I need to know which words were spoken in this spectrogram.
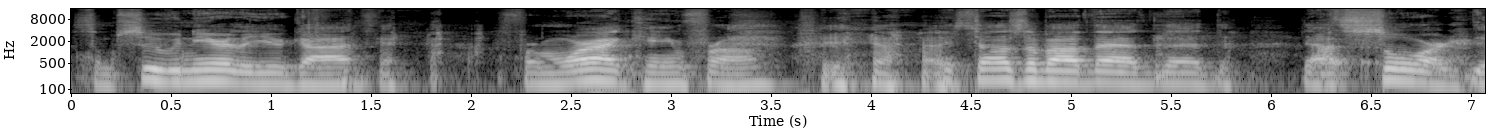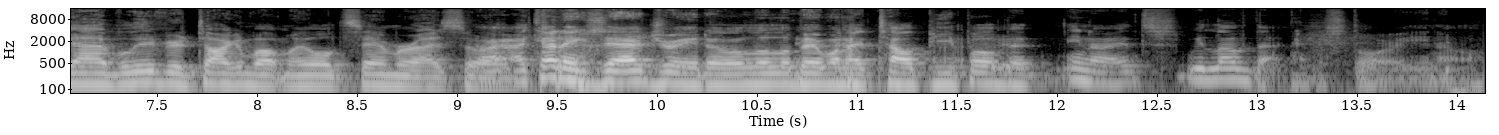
some souvenir that you got from where I came from. yeah, Tell us about that that that sword. yeah, I believe you're talking about my old samurai sword. I, I kind of exaggerate it a little bit when I tell people, but you know, it's we love that kind of story. You know,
